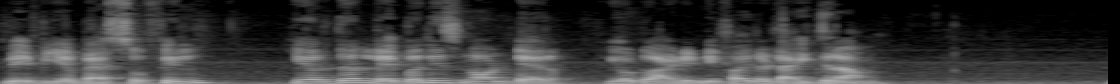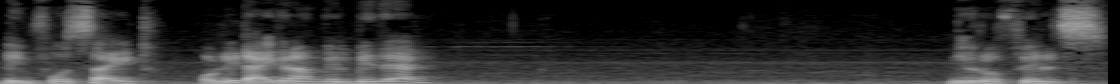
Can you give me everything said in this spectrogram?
maybe a basophil. Here the label is not there. You have to identify the diagram. Lymphocyte only diagram will be there. Neutrophils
